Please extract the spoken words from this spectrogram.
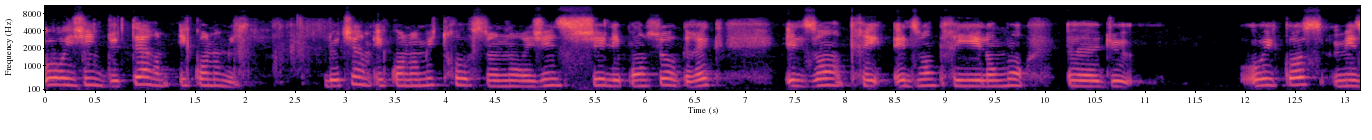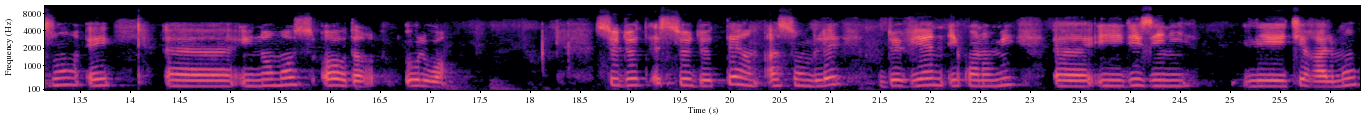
Origine du terme économie. Le terme économie trouve son origine chez les penseurs grecs. Ils ont créé, ils ont créé le mot euh, de oikos, maison, et euh, nomos, ordre ou loi. Ces deux, termes assemblés deviennent économie euh, et désignent littéralement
